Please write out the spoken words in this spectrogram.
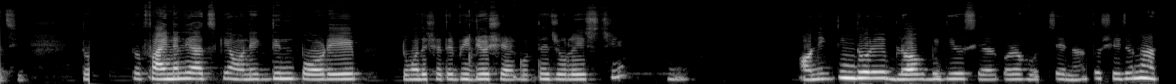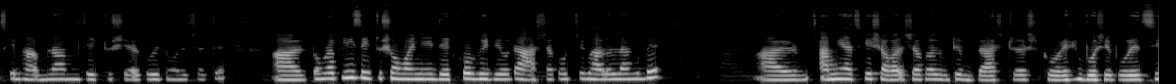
আছি। তো তো ফাইনালি আজকে অনেক দিন পরে তোমাদের সাথে ভিডিও শেয়ার করতে চলে এসেছি। অনেক দিন ধরে ব্লগ ভিডিও শেয়ার করা হচ্ছে না, তো সেই জন্য আজকে ভাবলাম যে একটু শেয়ার করি তোমাদের সাথে। আর তোমরা প্লিজ একটু সময় নিয়ে দেখো ভিডিওটা, আশা করছি ভালো লাগবে। আর আমি আজকে সকাল সকাল উঠে ব্রাশ ট্রাশ করে বসে পড়েছি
